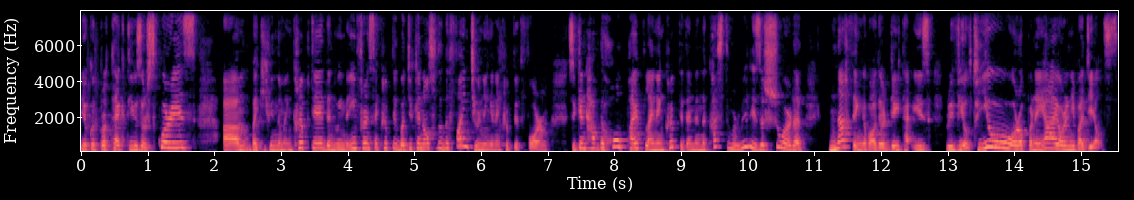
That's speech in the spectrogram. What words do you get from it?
you could protect users' queries um, by keeping them encrypted and doing the inference encrypted, but you can also do the fine tuning in encrypted form. So you can have the whole pipeline encrypted, and then the customer really is assured that nothing about their data is revealed to you or OpenAI or anybody else.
